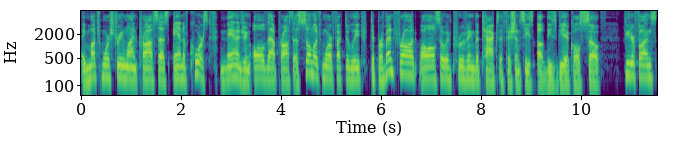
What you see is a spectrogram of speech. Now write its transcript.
a much more streamlined process, and of course, managing all that process so much more effectively to prevent fraud while also improving the tax efficiencies of these vehicles. So, feeder funds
